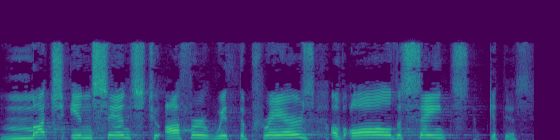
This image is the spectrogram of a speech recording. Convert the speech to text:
much incense to offer with the prayers of all the saints. Get this.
